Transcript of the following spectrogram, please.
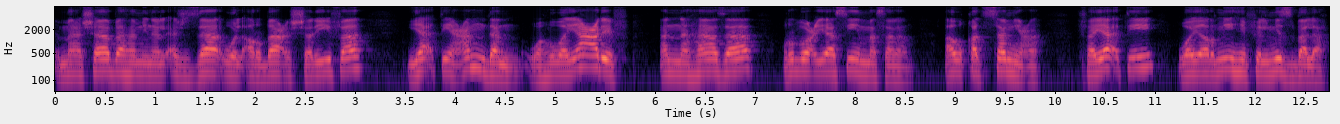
ما شابه من الأجزاء والأرباع الشريفة. يأتي عمدا وهو يعرف أن هذا ربع ياسين مثلا أو قد سمع. فيأتي ويرميه في المزبلة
